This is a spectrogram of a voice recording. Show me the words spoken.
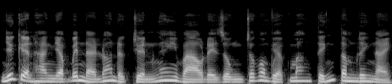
Những kiện hàng nhập bên Đài Loan được chuyển ngay vào để dùng cho công việc mang tính tâm linh này.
